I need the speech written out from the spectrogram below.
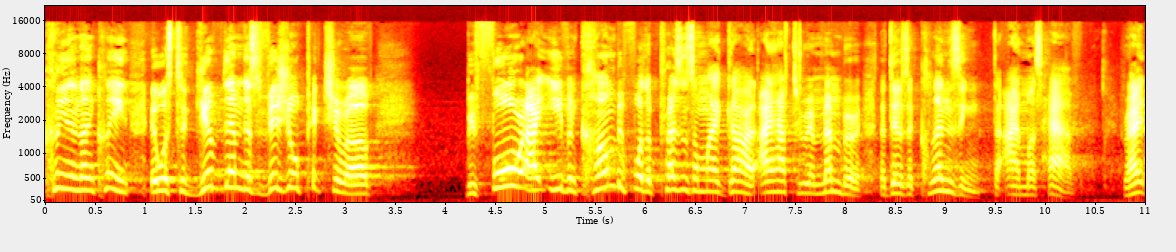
clean and unclean, it was to give them this visual picture of before I even come before the presence of my God, I have to remember that there's a cleansing that I must have, right?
